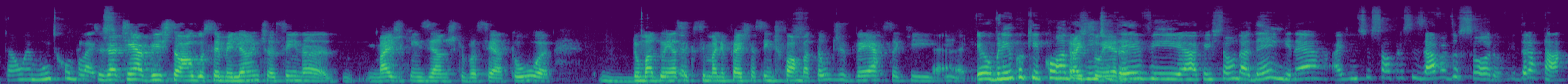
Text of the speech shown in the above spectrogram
Então é muito complexo. Você já tinha visto algo semelhante, assim, na mais de 15 anos que você atua, de uma doença que se manifesta assim de forma tão diversa que. É, eu brinco que quando traiçoeira. a gente teve a questão da dengue, né? A gente só precisava do soro, hidratar.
